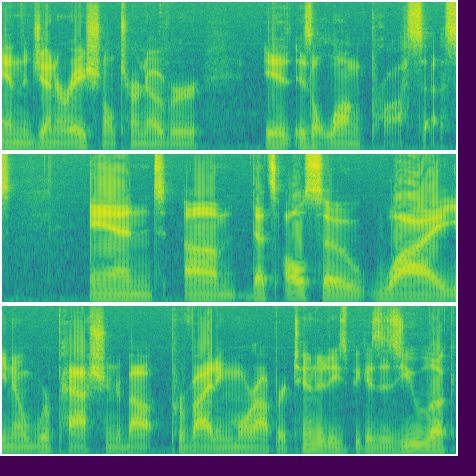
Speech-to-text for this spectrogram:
and the generational turnover is, is a long process and um, that's also why you know we're passionate about providing more opportunities because as you look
